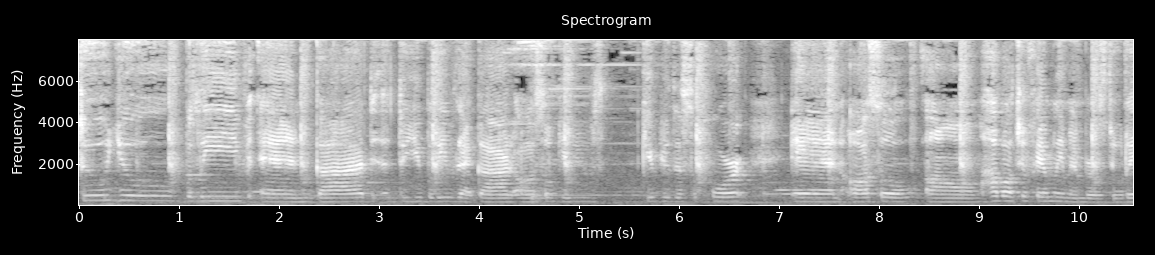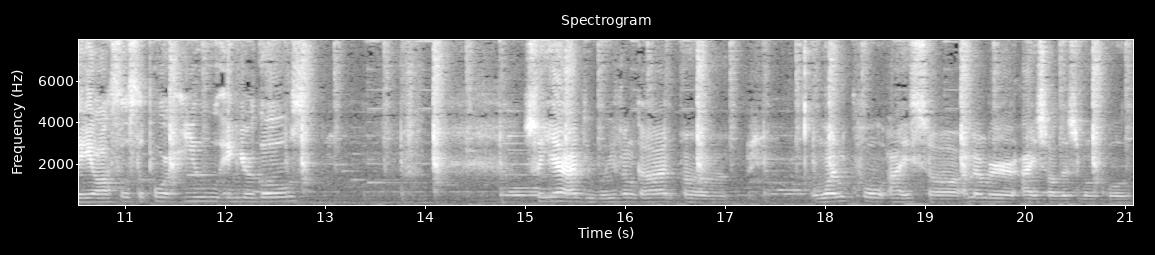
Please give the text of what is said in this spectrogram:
do you believe in God? Do you believe that God also give you give you the support? And also, um, how about your family members? Do they also support you in your goals? So yeah, I do believe in God. Um, one quote I saw, I remember I saw this one quote.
